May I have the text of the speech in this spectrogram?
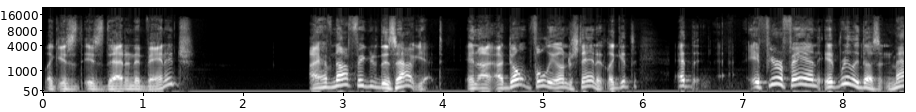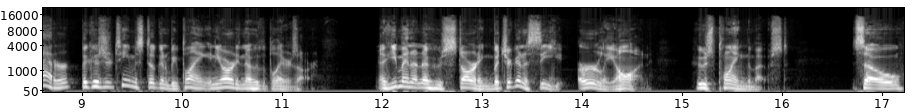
Like, is is that an advantage? I have not figured this out yet, and I, I don't fully understand it. Like, it's at the, if you're a fan, it really doesn't matter because your team is still going to be playing, and you already know who the players are. You may not know who's starting, but you're going to see early on who's playing the most. So,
